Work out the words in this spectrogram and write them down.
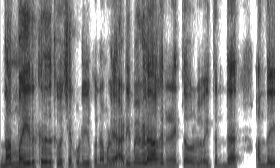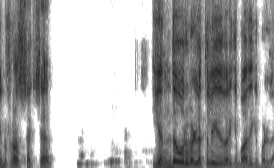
நம்ம இருக்கிறதுக்கு வச்ச குடியிருப்பு நம்மளை அடிமைகளாக நினைத்தவர்கள் வைத்திருந்த அந்த இன்ஃப்ராஸ்ட்ரக்சர் எந்த ஒரு வெள்ளத்துல இது வரைக்கும் பாதிக்கப்படல.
